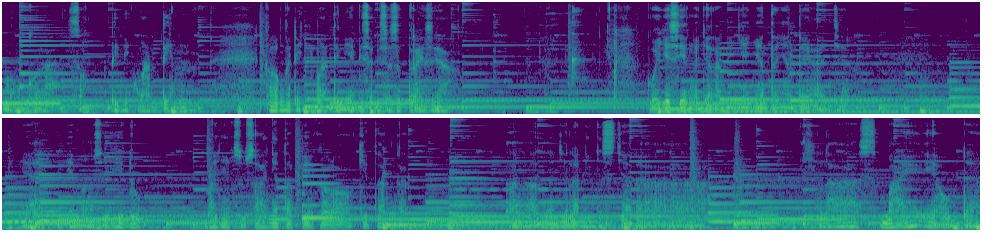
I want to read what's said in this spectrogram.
monggo lah sok dinikmatin. Kalau nggak dinikmatin ya bisa-bisa stres ya. Gue aja sih yang ngejalaninnya nyantai-nyantai aja sih hidup. Banyak susahnya tapi kalau kita nggak uh, ngejalaninnya secara ikhlas baik ya udah.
